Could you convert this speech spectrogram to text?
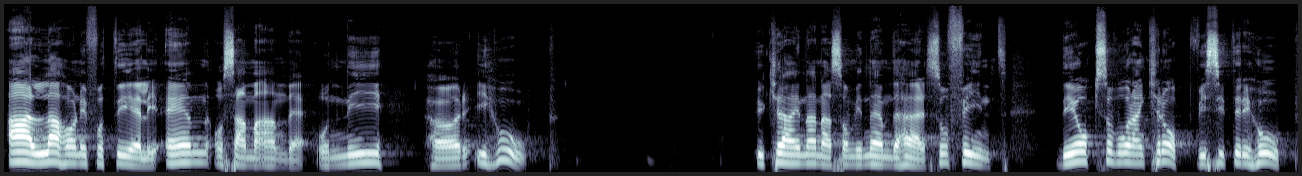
Alla har ni fått del i en och samma ande och ni hör ihop. Ukrainarna som vi nämnde här, så fint. Det är också våran kropp, vi sitter ihop.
